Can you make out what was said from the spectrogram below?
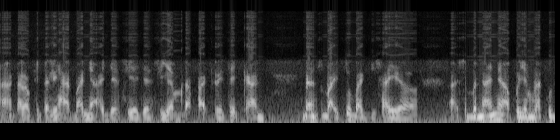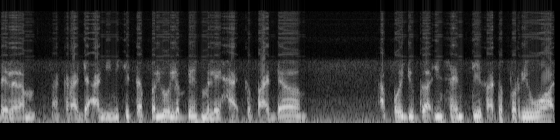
Uh, kalau kita lihat banyak agensi-agensi yang mendapat kritikan dan sebab itu bagi saya uh, sebenarnya apa yang berlaku di dalam uh, kerajaan ini kita perlu lebih melihat kepada apa juga insentif ataupun reward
